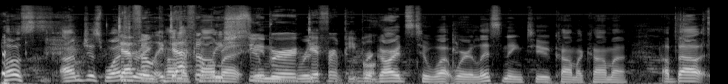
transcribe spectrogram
posts. I'm just wondering, Definitely- comma, definitely comma, super in different people. Regards to what we're listening to, comma, comma, about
